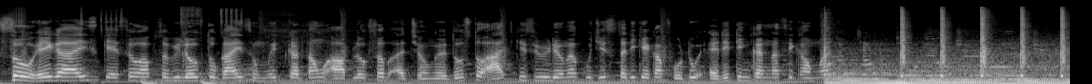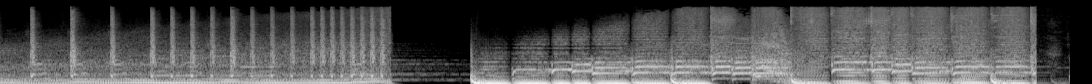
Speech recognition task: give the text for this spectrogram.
सो hey guys कैसे हो आप सभी लोग? तो गाइस उम्मीद करता हूँ आप लोग सब अच्छे होंगे। दोस्तों, आज की इस वीडियो में कुछ इस तरीके का फ़ोटो एडिटिंग करना सिखाऊँगा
